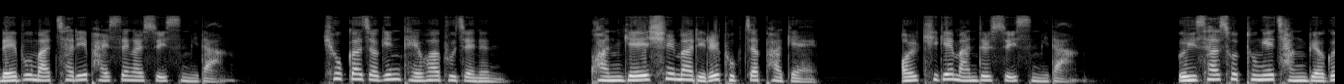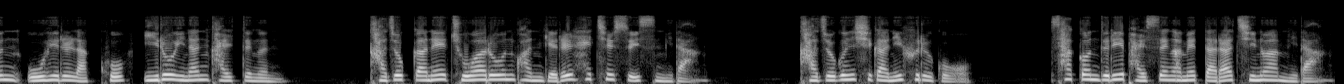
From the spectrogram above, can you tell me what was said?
내부 마찰이 발생할 수 있습니다. 효과적인 대화 부재는 관계의 실마리를 복잡하게 얽히게 만들 수 있습니다. 의사소통의 장벽은 오해를 낳고 이로 인한 갈등은 가족 간의 조화로운 관계를 해칠 수 있습니다. 가족은 시간이 흐르고 사건들이 발생함에 따라 진화합니다.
